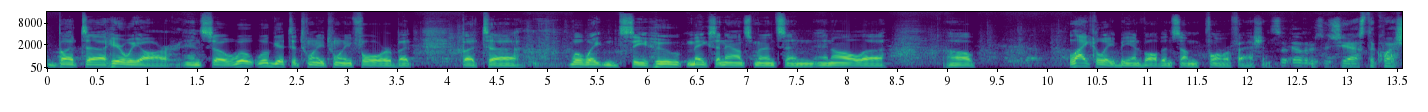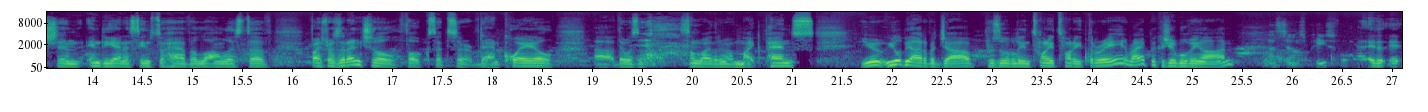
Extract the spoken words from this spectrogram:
but uh, here we are, and so we'll we'll get to 2024, but but uh, we'll wait and see who makes announcements, and and I'll uh, I'll likely be involved in some form or fashion. So, Governor, since you asked the question, Indiana seems to have a long list of vice presidential folks that serve. Dan Quayle, uh, there was a, somebody by the name of Mike Pence. You, you'll be out of a job presumably in 2023, right? Because you're moving on. That sounds peaceful. It, it,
